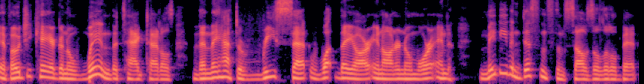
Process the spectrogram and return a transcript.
if OGK are going to win the tag titles, then they have to reset what they are in Honor No More and maybe even distance themselves a little bit.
